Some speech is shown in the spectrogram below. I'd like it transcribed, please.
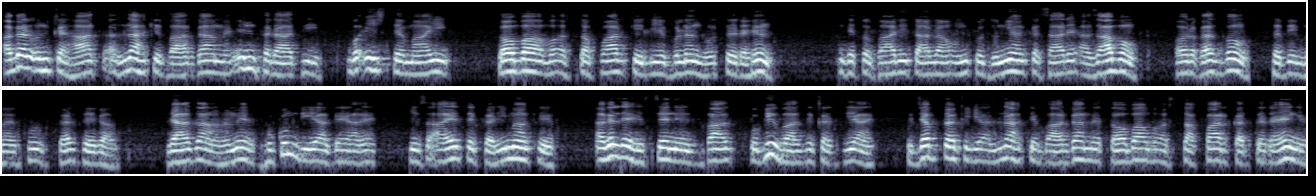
اگر ان کے ہاتھ اللہ کی بارگاہ میں انفرادی و اجتماعی توبہ و استغفار کے لیے بلند ہوتے رہیں گے تو باری تعالیٰ ان کو دنیا کے سارے عذابوں اور غذبوں سے بھی محفوظ کر دے گا۔ لہذا ہمیں حکم دیا گیا ہے کہ اس آیت کریمہ کے اگلے حصے نے اس بات کو بھی واضح کر دیا ہے کہ جب تک یہ اللہ کے بارگاہ میں توبہ و استغفار کرتے رہیں گے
